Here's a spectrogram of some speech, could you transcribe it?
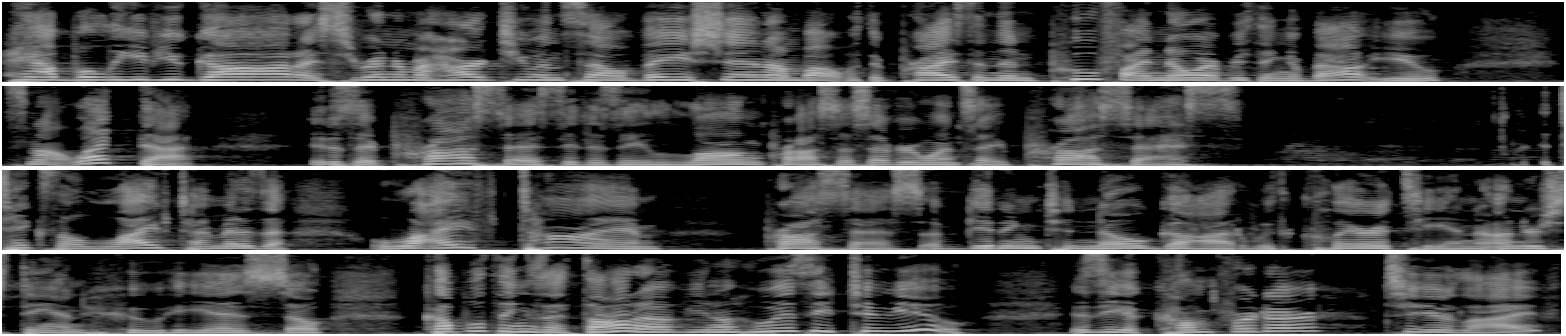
hey, I believe you, God. I surrender my heart to you in salvation. I'm bought with a price. And then poof, I know everything about you. It's not like that. It is a process. It is a long process. Everyone say process. It takes a lifetime. It is a lifetime process of getting to know God with clarity and understand who He is. So, a couple things I thought of, you know, who is He to you? Is He a comforter to your life?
